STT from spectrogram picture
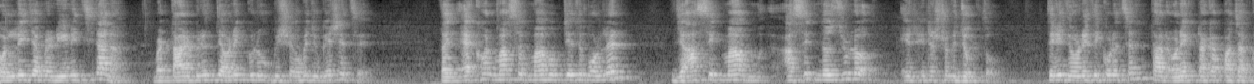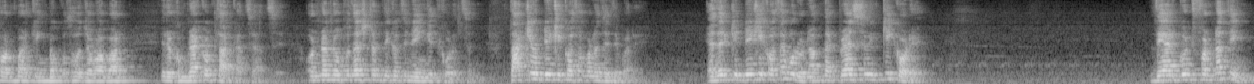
করলেই যে আমরা নিয়ে নিচ্ছি তা না, বাট তার বিরুদ্ধে অনেকগুলো বিষয়ে অভিযোগ এসেছে। তাই এখন মাসুদ মাহবুব যেহেতু বললেন যে আসিফ মাহ আসিফ নজরুলও এটার সঙ্গে যুক্ত। তিনি দুর্নীতি করেছেন, তার অনেক টাকা পাচার করবার কিংবা কোথাও জমাবার এরকম রেকর্ড তার কাছে আছে। অন্যান্য উপদেষ্টার দিকেও তিনি ইঙ্গিত করেছেন। তাকেও ডেকে কথা বলা যেতে পারে। এদেরকে ডেকে কথা বলুন, আপনার প্রেস উইং কি করে? They are good for nothing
